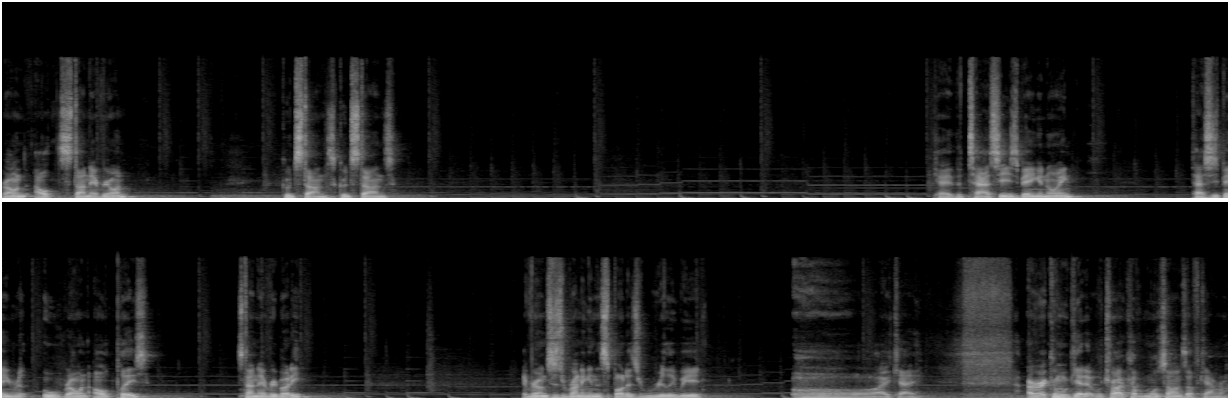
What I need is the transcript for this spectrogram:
Rowan ult, stun everyone. Good stuns, good stuns. Okay, the Tassie is being annoying. Tassie's being... Oh, Rowan, ult, please. Stun everybody. Everyone's just running in the spot. It's really weird. Oh, okay. I reckon we'll get it. We'll try a couple more times off camera.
